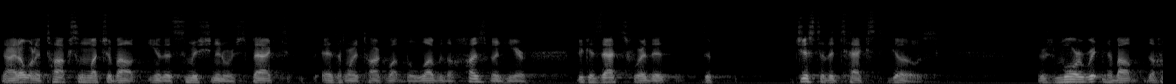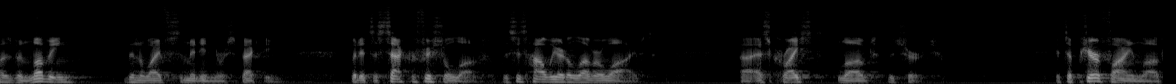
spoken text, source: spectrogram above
Now, I don't want to talk so much about you know the submission and respect as I want to talk about the love of the husband here, because that's where the, the gist of the text goes. There's more written about the husband loving than the wife submitting and respecting. But it's a sacrificial love. This is how we are to love our wives, uh, as Christ loved the church. It's a purifying love.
